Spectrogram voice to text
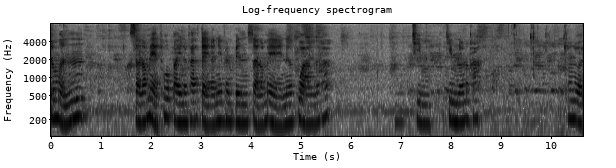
จะเหมือนสาระแหม่ทั่วไปนะคะ แต่อันนี้มันเป็นสาระแหม่เนื้อกวางนะคะ ชิมชิมแล้วนะคะอร่อย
